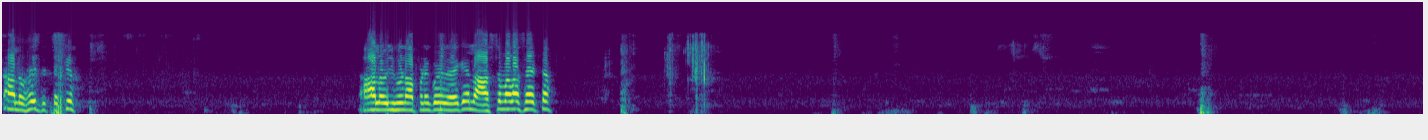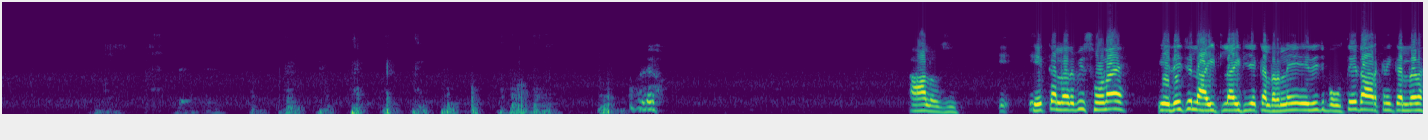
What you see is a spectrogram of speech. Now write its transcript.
ਆ ਲਓ ਇਹ ਚੱਕਿਓ ਆ ਲਓ ਜੀ, ਹੁਣ ਆਪਣੇ ਕੋਲ ਰਹਿ ਗਿਆ ਲਾਸਟ ਵਾਲਾ ਸੈੱਟ ਆ ਲਓ ਜੀ, ਇਹ- ਕਲਰ ਵੀ ਸੋਹਣਾ ਹੈ, ਇਹਦੇ ਚ ਲਾਈਟ ਲਾਈਟ ਜੇ ਕਲਰ ਨੇ, ਇਹਦੇ ਚ ਬਹੁਤੇ ਡਾਰਕ ਨਹੀਂ ਕਲਰ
